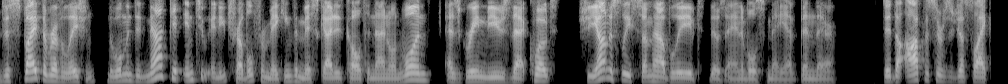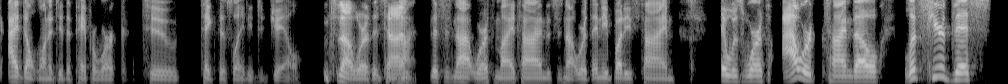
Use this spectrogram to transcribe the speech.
despite the revelation, the woman did not get into any trouble for making the misguided call to 911, as Greene mused that, quote, she honestly somehow believed those animals may have been there. Dude, the officers are just like, I don't want to do the paperwork to take this lady to jail. It's not worth This the is time. not this is not worth my time. This is not worth anybody's time. It was worth our time though. Let's hear this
